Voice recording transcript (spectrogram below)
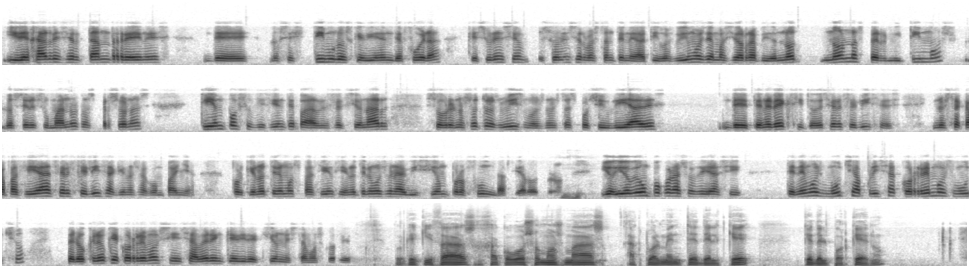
y dejar de ser tan rehenes de los estímulos que vienen de fuera, que suelen ser, suelen ser bastante negativos. Vivimos demasiado rápido, no, no nos permitimos, los seres humanos, las personas, tiempo suficiente para reflexionar sobre nosotros mismos, nuestras posibilidades de tener éxito, de ser felices, nuestra capacidad de hacer feliz a quien nos acompaña, porque no tenemos paciencia y no tenemos una visión profunda hacia el otro. Yo, yo veo un poco la sociedad así, tenemos mucha prisa, corremos mucho, pero creo que corremos sin saber en qué dirección estamos corriendo. Porque quizás, Jacobo, somos más actualmente del qué que del por qué, ¿no?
